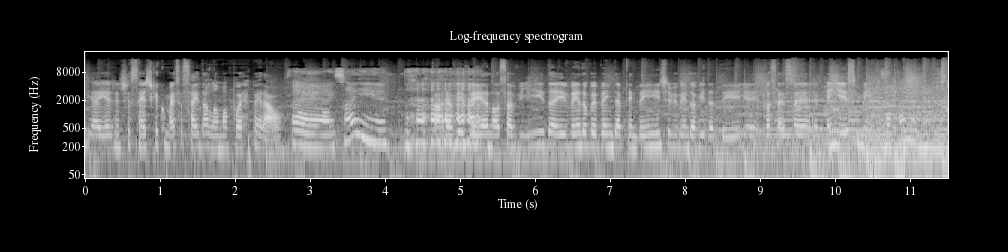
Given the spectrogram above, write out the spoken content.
E aí a gente sente que começa a sair da lama puerperal. É, isso aí. para viver a nossa vida e vendo o bebê independente, vivendo a vida dele. O processo é, é bem esse mesmo. Exatamente.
